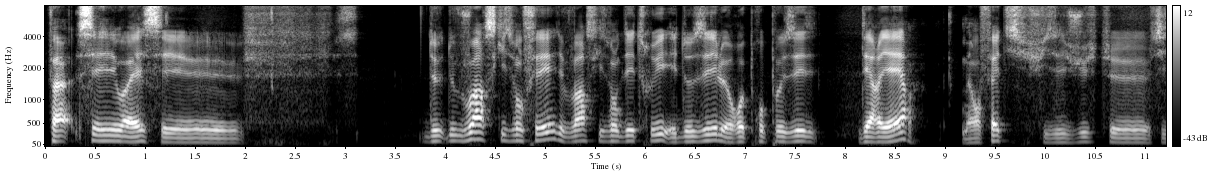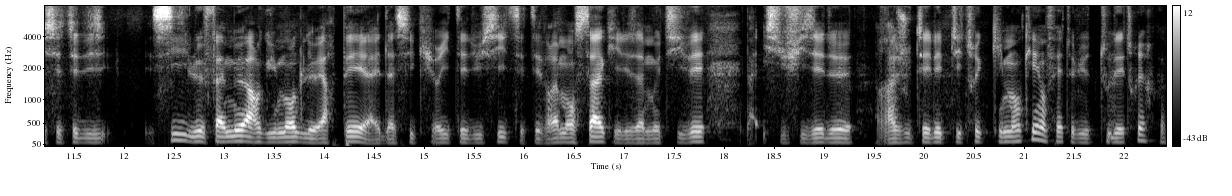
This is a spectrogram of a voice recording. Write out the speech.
enfin, c'est ouais, c'est de, de, voir ce qu'ils ont fait, de voir ce qu'ils ont détruit et d'oser le reproposer derrière. Mais en fait, il suffisait juste, euh, si c'était si le fameux argument de l'ERP et de la sécurité du site, c'était vraiment ça qui les a motivés, bah, il suffisait de rajouter les petits trucs qui manquaient en fait, au lieu de tout mm. détruire. Quoi.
